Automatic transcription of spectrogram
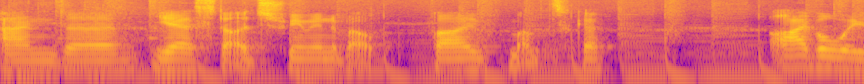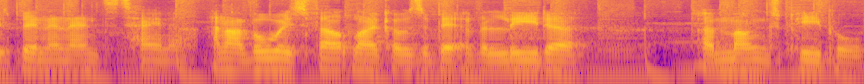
And uh, yeah, started streaming about five months ago. I've always been an entertainer, and I've always felt like I was a bit of a leader amongst people.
